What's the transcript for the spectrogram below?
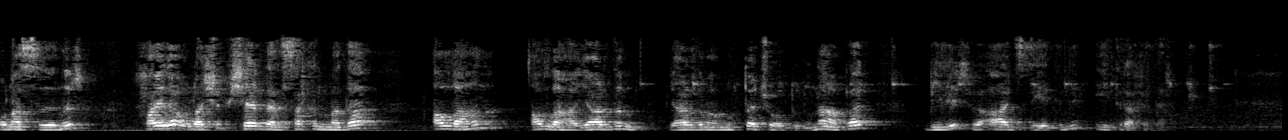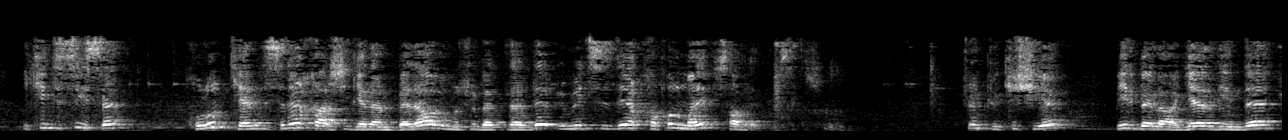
ona sığınır, hayra ulaşıp şerden sakınmada Allah'ın Allah'a yardım yardıma muhtaç olduğunu ne yapar? Bilir ve aciziyetini itiraf eder. İkincisi ise kulun kendisine karşı gelen bela ve musibetlerde ümitsizliğe kapılmayıp sabretmesidir. Çünkü kişiye bir bela geldiğinde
